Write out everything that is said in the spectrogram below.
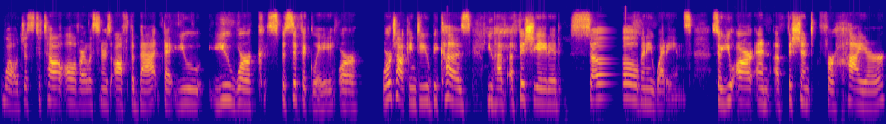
well just to tell all of our listeners off the bat that you you work specifically or we're talking to you because you have officiated so many weddings. So you are an officiant for hire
